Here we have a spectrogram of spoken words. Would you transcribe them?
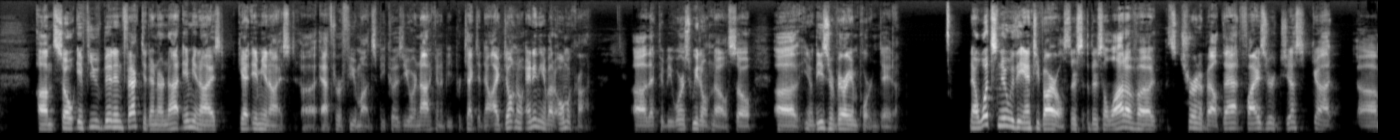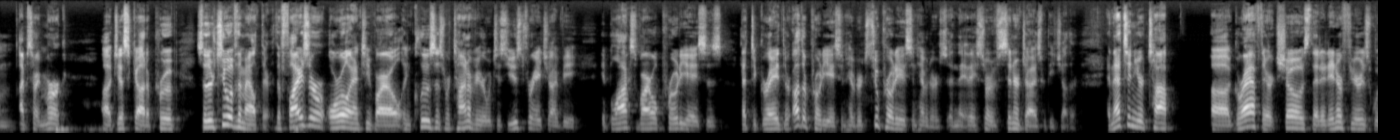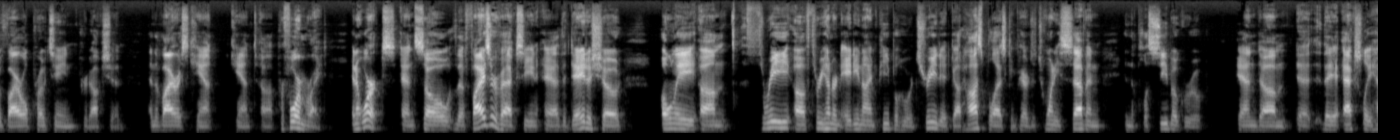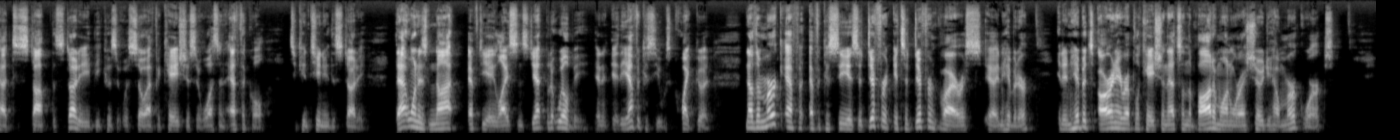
Um, so if you've been infected and are not immunized, get immunized uh, after a few months because you are not going to be protected. Now, I don't know anything about Omicron. Uh, that could be worse. We don't know. So uh, you know, these are very important data. Now, what's new with the antivirals? There's there's a lot of uh, churn about that. Pfizer just got, um, I'm sorry, Merck uh, just got approved. So there are two of them out there. The Pfizer oral antiviral includes this ritonavir, which is used for HIV. It blocks viral proteases that degrade their other protease inhibitors, two protease inhibitors, and they, they sort of synergize with each other. And that's in your top uh, graph there, it shows that it interferes with viral protein production, and the virus can't can't uh, perform right, and it works. And so the Pfizer vaccine, uh, the data showed only um, three of 389 people who were treated got hospitalized compared to 27 in the placebo group. And um, uh, they actually had to stop the study because it was so efficacious, it wasn't ethical to continue the study. That one is not FDA licensed yet, but it will be, and the efficacy was quite good. Now, the Merck eff- efficacy is a different. It's a different virus uh, inhibitor. It inhibits RNA replication. That's on the bottom one where I showed you how Merck works.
